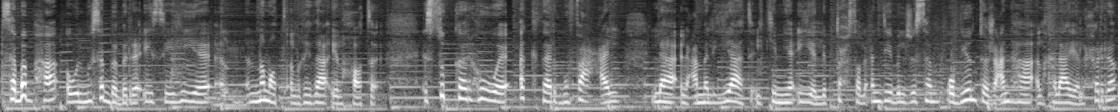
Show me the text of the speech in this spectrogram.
سببها أو المسبب الرئيسي هي النمط الغذائي الخاطئ. السكر هو أكثر مفعل للعمليات الكيميائية اللي بتحصل عندي بالجسم وبينتج عنها الخلايا الحرة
